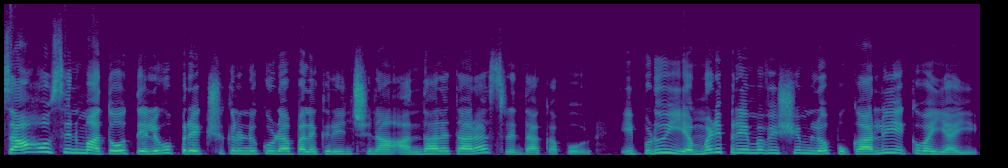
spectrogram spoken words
సాహో సినిమాతో తెలుగు ప్రేక్షకులను కూడా పలకరించిన అందాల తార శ్రద్ధా కపూర్. ఇప్పుడు ఎమ్మడి ప్రేమ విషయంలో పుకార్లు ఎక్కువయ్యాయి.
